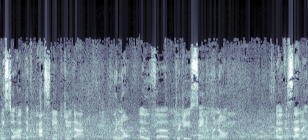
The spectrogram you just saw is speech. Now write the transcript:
we still have the capacity to do that. We're not overproducing and we're not overselling.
